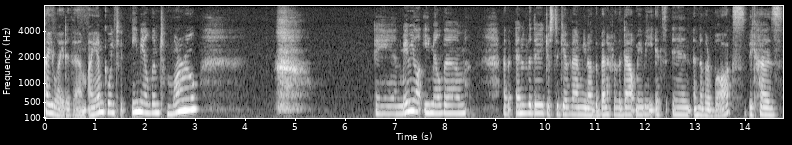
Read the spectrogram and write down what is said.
highlighted them. I am going to email them tomorrow. And maybe I'll email them at the end of the day just to give them, you know, the benefit of the doubt. Maybe it's in another box because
